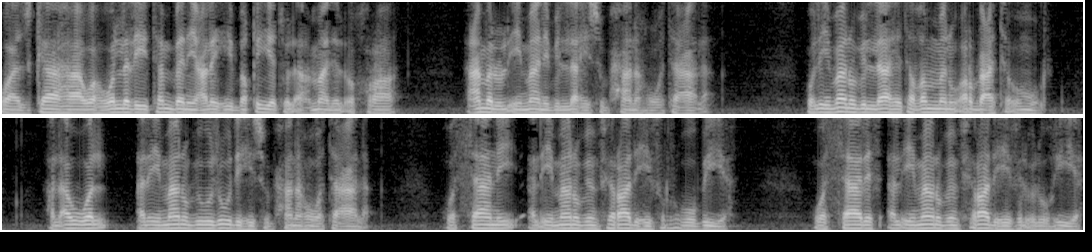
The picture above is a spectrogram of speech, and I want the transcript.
وأزكاها وهو الذي تنبني عليه بقية الأعمال الأخرى عمل الإيمان بالله سبحانه وتعالى. والإيمان بالله يتضمن أربعة أمور. الأول الإيمان بوجوده سبحانه وتعالى، والثاني الإيمان بانفراده في الربوبية، والثالث الإيمان بانفراده في الألوهية،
